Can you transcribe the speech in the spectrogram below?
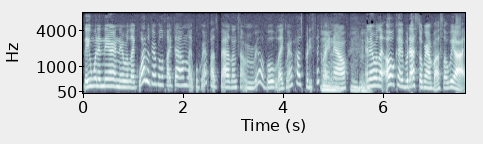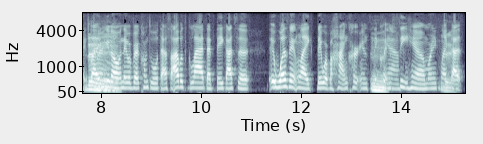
they went in there and they were like, why does grandpa look like that? I'm like, well, grandpa's battling something real, boo. Like, grandpa's pretty sick right mm-hmm. now. And they were like, oh, okay, but that's still grandpa. So we all right. Yeah, like, yeah, you know, yeah. and they were very comfortable with that. So I was glad that they got to, it wasn't like they were behind curtains and they mm. couldn't Yeah. see him or anything like Yeah. that.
